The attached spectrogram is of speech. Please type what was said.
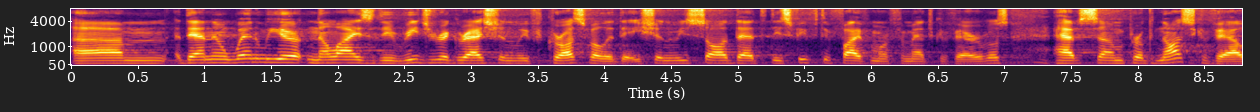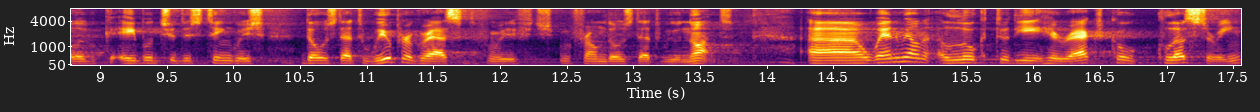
Um, then when we analyzed the ridge regression with cross-validation, we saw that these 55 morphometric variables have some prognostic value able to distinguish those that will progress from those that will not. Uh, when we look to the hierarchical clustering,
